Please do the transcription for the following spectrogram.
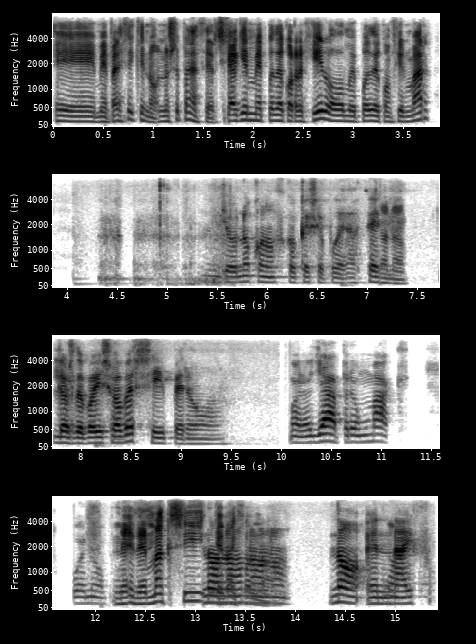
eh, me parece que no, no se puede hacer. Si alguien me puede corregir o me puede confirmar. Yo no conozco que se pueda hacer. Los de VoiceOver sí, pero bueno, ya, pero un Mac. Bueno. En el Mac sí, no, en no, iPhone no, no. No, en iPhone.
